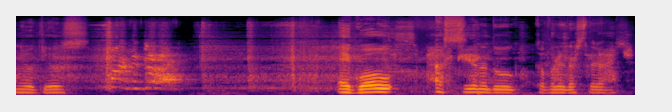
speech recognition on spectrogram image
Meu Deus. É igual a cena do Cavaleiro das Trevas.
